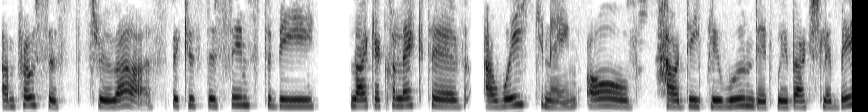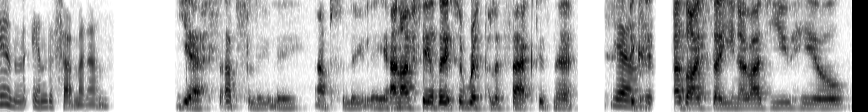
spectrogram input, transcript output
and processed through us because there seems to be like a collective awakening of how deeply wounded we've actually been in the feminine. Yes, absolutely, absolutely, and I feel that it's a ripple effect, isn't it? Yeah. Because as I say, you know, as you heal,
